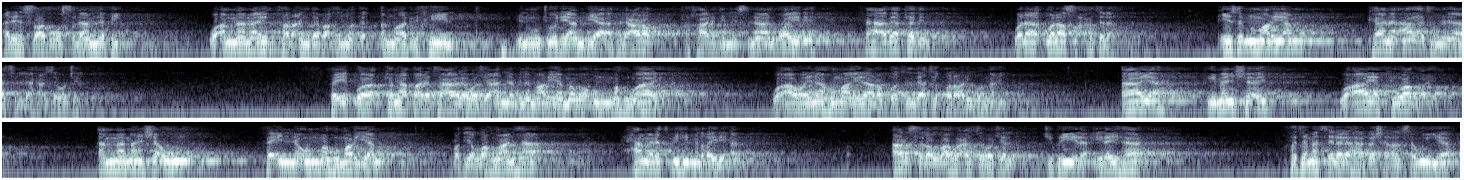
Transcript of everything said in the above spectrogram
عليه الصلاة والسلام نبي وأما ما يذكر عند بعض المؤرخين من وجود أنبياء في العرب كخالد بن سنان وغيره فهذا كذب ولا ولا صحة له. عيسى بن مريم كان آية من آيات الله عز وجل. وكما قال تعالى وجعلنا ابن مريم وأمه آية وآويناهما إلى ربوة ذات قرار ومعين. آية في منشأه وآية في وضعه. أما منشأه فإن أمه مريم رضي الله عنها حملت به من غير أب. أرسل الله عز وجل جبريل إليها فتمثل لها بشرا سويا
